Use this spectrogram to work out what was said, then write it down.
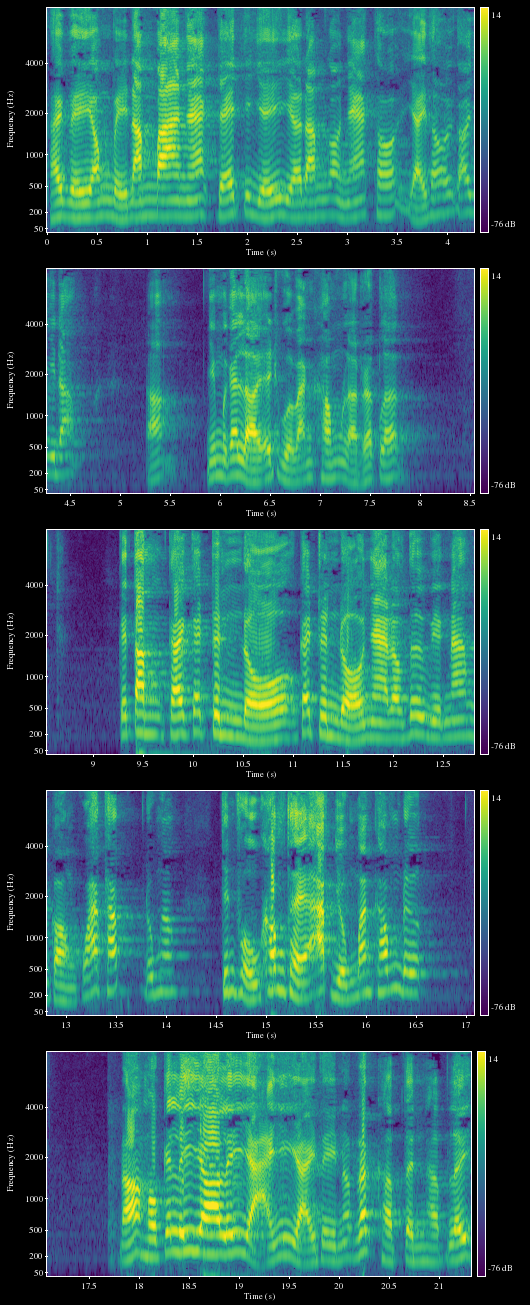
Thay vì ông bị đâm ba nhát chết chứ gì giờ đâm có nhát thôi vậy thôi có gì đâu. Đó. Nhưng mà cái lợi ích của bán không là rất lớn. Cái tâm cái cái trình độ cái trình độ nhà đầu tư Việt Nam còn quá thấp đúng không? Chính phủ không thể áp dụng bán không được. Đó một cái lý do lý giải như vậy thì nó rất hợp tình hợp lý.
